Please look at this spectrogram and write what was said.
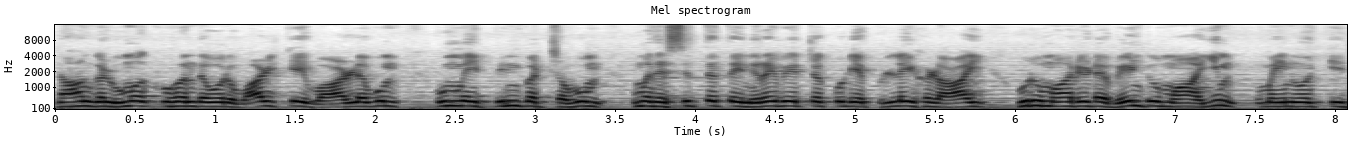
நாங்கள் உமக்கு உகந்த ஒரு வாழ்க்கை வாழவும் உம்மை பின்பற்றவும் உமது சித்தத்தை நிறைவேற்றக்கூடிய பிள்ளைகளாய் உருமாறிட வேண்டுமாயும் உமை நோக்கி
